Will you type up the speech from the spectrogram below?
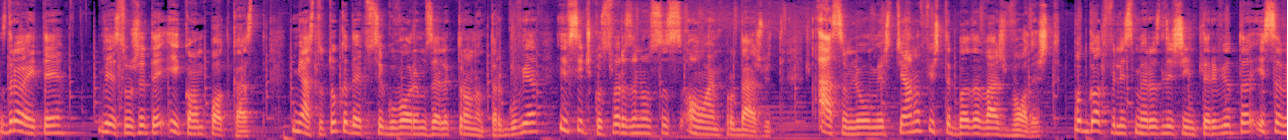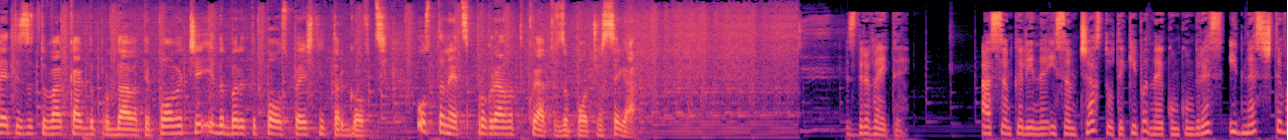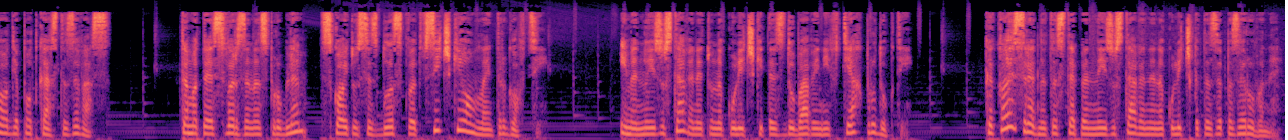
Здравейте! Вие слушате Икон подкаст, мястото където си говорим за електронна търговия и всичко свързано с онлайн продажбите. Аз съм Любомир Стоянов и ще бъда ваш водещ. Подготвили сме различни интервюта и съвети за това как да продавате повече и да бъдете по-успешни търговци. Останете с програмата, която започва сега. Здравейте! Аз съм Калина и съм част от екипа на Екон Конгрес и днес ще водя подкаста за вас. Тъмата е свързана с проблем, с който се сблъскват всички онлайн търговци. Именно изоставянето на количките с добавени в тях продукти. Каква е средната степен на изоставяне на количката за пазаруване?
